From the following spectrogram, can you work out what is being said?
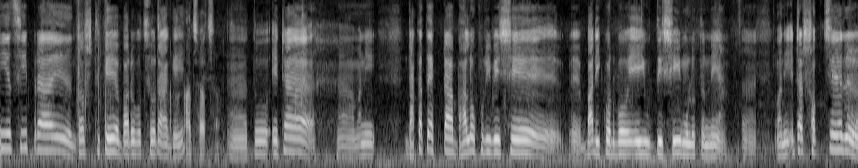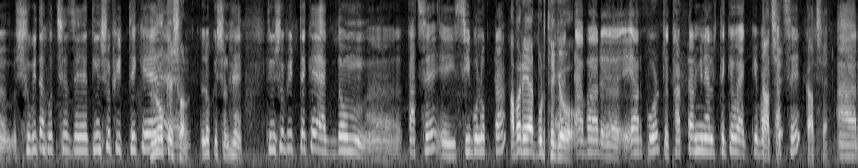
নিয়েছি প্রায় দশ থেকে বারো বছর আগে। আচ্ছা আচ্ছা। তো এটা মানে ঢাকাতে একটা ভালো পরিবেশে বাড়ি করব এই উদ্দেশ্যেই মূলত নেয়া। মানে এটার সবচেয়ে সুবিধা হচ্ছে যে তিনশো ফিট থেকে Location। লোকেশন হ্যাঁ। তিনশো ফিট থেকে একদম কাছে এই সি ব্লকটা। আবার এয়ারপোর্ট থেকেও। আবার এয়ারপোর্ট থার্ড টার্মিনাল থেকেও একেবারে কাছে কাছে। আর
